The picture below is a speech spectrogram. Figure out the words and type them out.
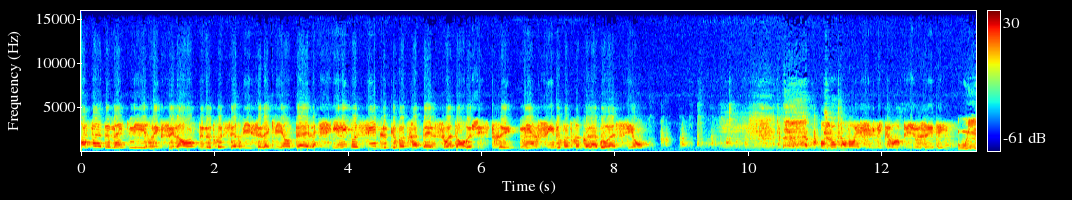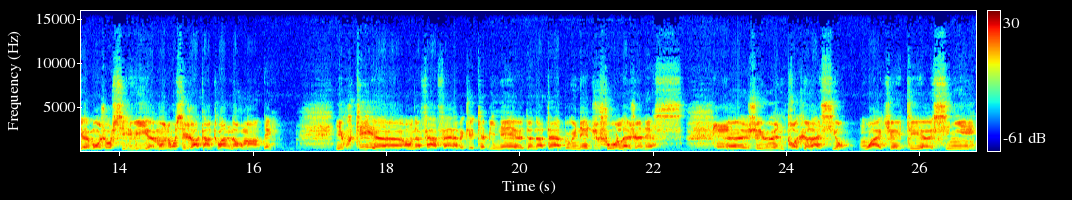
Afin de maintenir l'excellence de notre service à la clientèle, il est possible que votre appel soit enregistré. Merci de votre collaboration. Bonjour, mon nom est Sylvie. Comment puis-je vous aider? Oui, euh, bonjour Sylvie. Euh, mon nom c'est Jacques-Antoine Normandin. Écoutez, euh, on a fait affaire avec le cabinet de notaire Brunet Dufour La Jeunesse. J'ai eu une procuration moi, qui a été euh, signé,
